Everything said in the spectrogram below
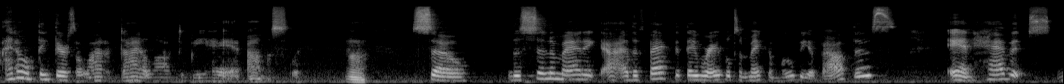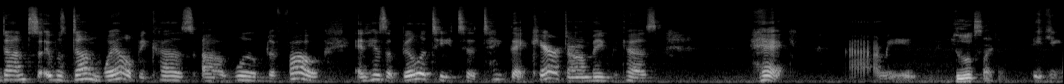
I don't think there's a lot of dialogue to be had, honestly. Mm. So the cinematic, uh, the fact that they were able to make a movie about this and have it done, so it was done well because uh, Willem Dafoe and his ability to take that character. I mean, because heck, I mean, He looks like him. he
